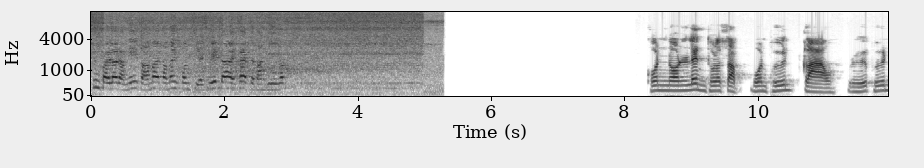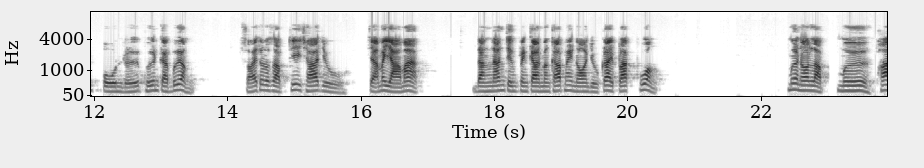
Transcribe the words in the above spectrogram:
ซึ่งไฟระดับนี้สามารถทำให้คนเสียชีวิตได้แทบจะทันทีครับ คนนอนเล่นโทรศัพท์บนพื้นกล่าว หรือพื้นปูนหรือพื้นกระเบื้อง สายโทรศัพท์ที่ชาร์จอยู่จะไม่ยาวมาก ดังนั้นจึงเป็นการบังคับให้นอนอยู่ใกล้ปลั๊กพ่วง เมื่อนอนหลับมือพา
